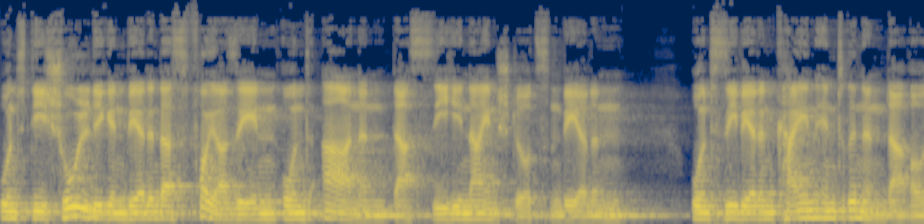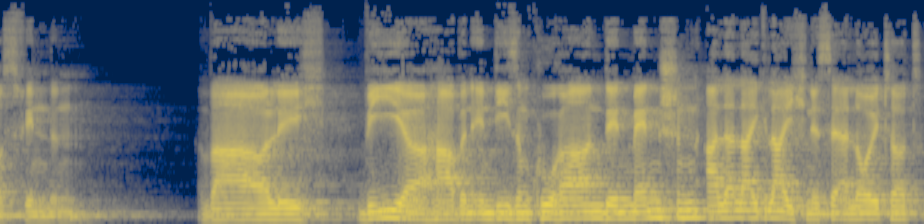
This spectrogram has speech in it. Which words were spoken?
und die Schuldigen werden das Feuer sehen und ahnen, dass sie hineinstürzen werden und sie werden kein Entrinnen daraus finden. Wahrlich, wir haben in diesem Koran den Menschen allerlei Gleichnisse erläutert,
